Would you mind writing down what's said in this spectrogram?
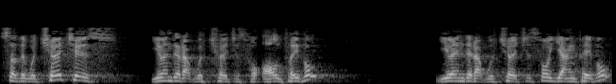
So there were churches, you ended up with churches for old people. You ended up with churches for young people.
